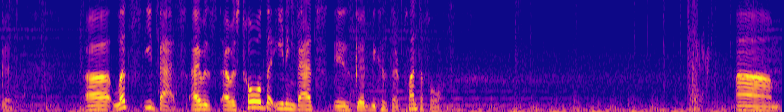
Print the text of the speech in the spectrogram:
Good. Uh, let's eat bats. I was I was told that eating bats is good because they're plentiful. Um,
